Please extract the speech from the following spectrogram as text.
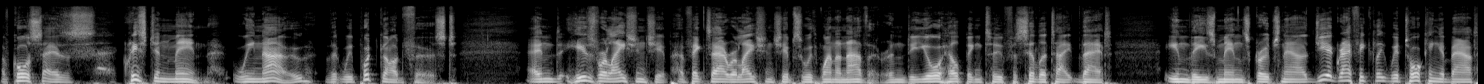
of course, as Christian men, we know that we put God first and his relationship affects our relationships with one another. And you're helping to facilitate that in these men's groups. Now, geographically, we're talking about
